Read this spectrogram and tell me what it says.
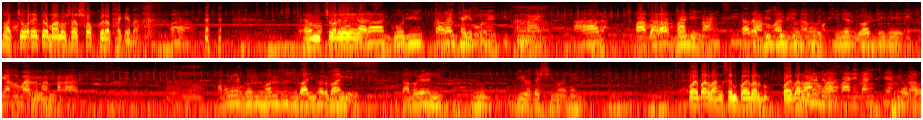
না চরে তো মানুষ আর শখ করে থাকে না। হ্যাঁ। কারণ চরে যারা গরিব তারাই থাকে আর যারা ধনী ভাঙছি, তারা বিল্ডিং করব। টিনের ঘর দিবে আমাদের গরিব মানুষ যদি বাড়ি ঘর ভাঙে তা আমাদের নি- কোনো বিপদের সীমা নেই। কয়বার ভাঙছেন কয়বার কয়বার বাড়ি ভাঙছি আমি বারো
